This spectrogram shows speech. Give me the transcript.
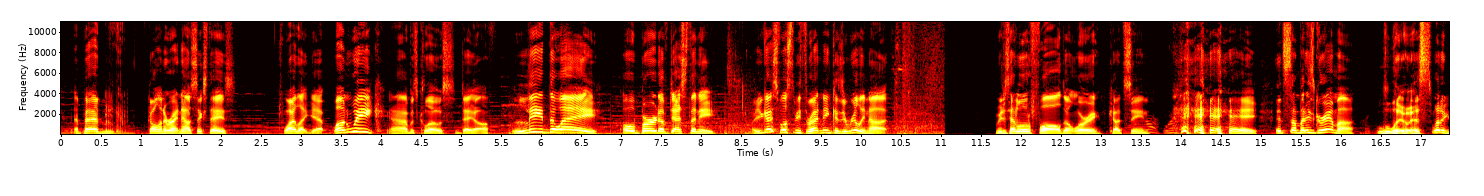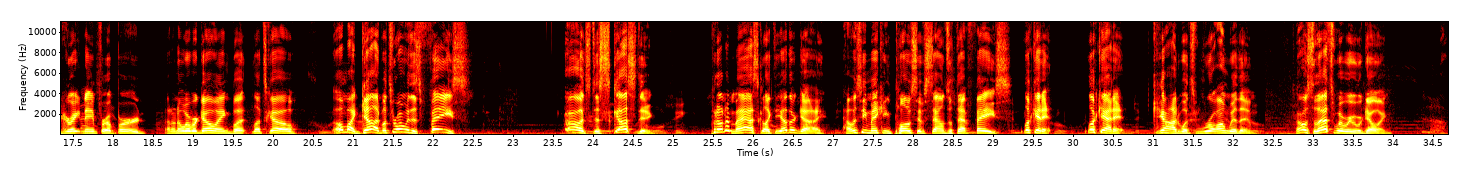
Calling it right now, six days. Twilight Gap. One week! Ah, I was close. Day off. Lead the way! Oh, bird of destiny. Are you guys supposed to be threatening? Because you're really not. We just had a little fall, don't worry. Cutscene. Hey, it's somebody's grandma. Louis. What a great name for a bird. I don't know where we're going, but let's go. Oh my god, what's wrong with his face? Oh, it's disgusting. Put on a mask like the other guy. How is he making plosive sounds with that face? Look at it. Look at it. God, what's wrong with him? Oh, so that's where we were going.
